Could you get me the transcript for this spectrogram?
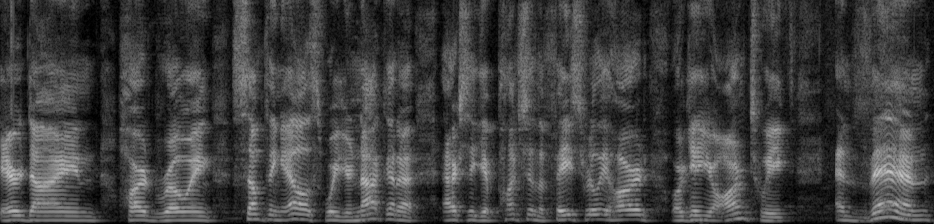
AirDyne, hard rowing, something else where you're not gonna actually get punched in the face really hard or get your arm tweaked, and then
